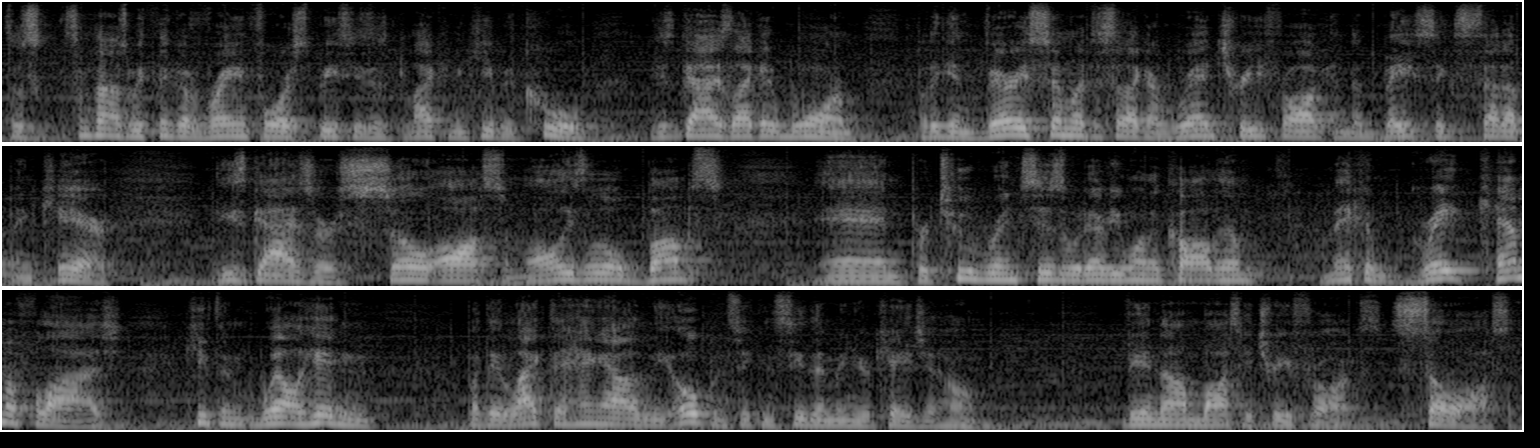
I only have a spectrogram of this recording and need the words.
So sometimes we think of rainforest species as liking to keep it cool. These guys like it warm, but again, very similar to say like a red tree frog in the basic setup and care. These guys are so awesome. All these little bumps and protuberances, whatever you want to call them, make them great camouflage, keep them well hidden, but they like to hang out in the open so you can see them in your cage at home. Vietnam mossy tree frogs, so awesome.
